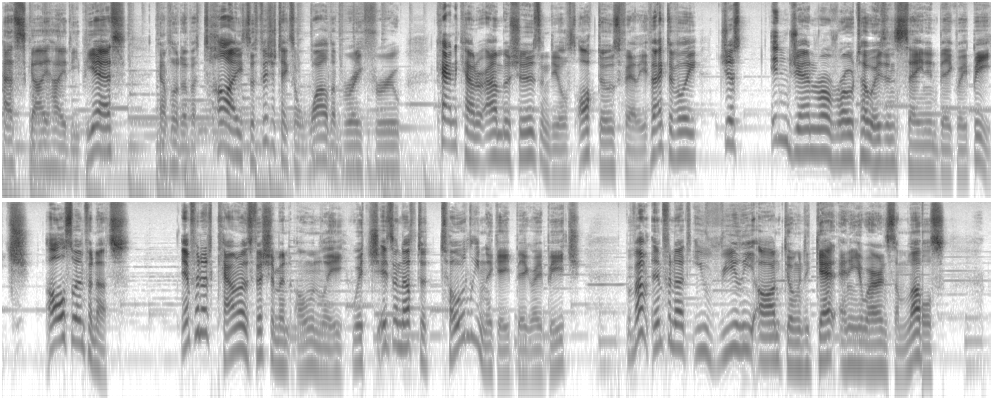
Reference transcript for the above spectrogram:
has sky high DPS, can float over ties so Fisher takes a while to break through, can counter ambushes and deals Octos fairly effectively, just in general Roto is insane in Big Wave Beach. Also Infi-nut. Infi-nut counters Fisherman only, which is enough to totally negate Big Wave Beach. Without Infi-nut, you really aren't going to get anywhere in some levels.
